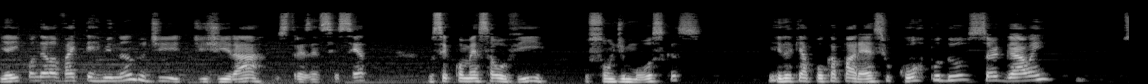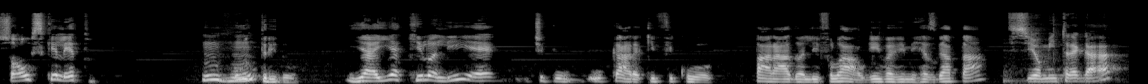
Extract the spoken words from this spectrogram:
E aí quando ela vai terminando de, de girar os 360, você começa a ouvir o som de moscas e daqui a pouco aparece o corpo do Sir Gawain, só o esqueleto, Uhum. útrido. E aí aquilo ali é tipo o cara que ficou parado ali e falou: "Ah, alguém vai vir me resgatar", Se eu me entregar,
